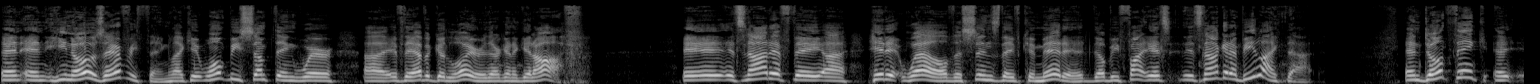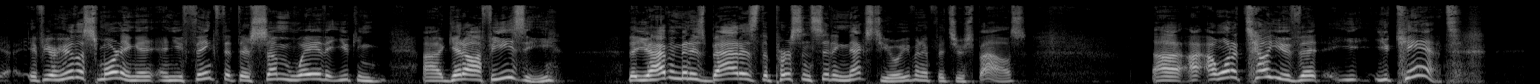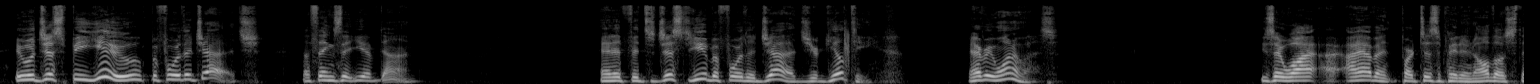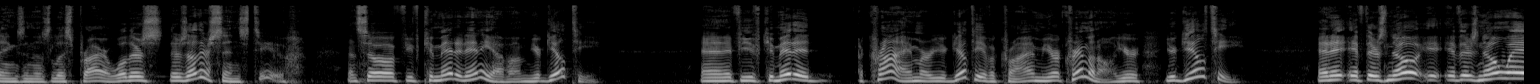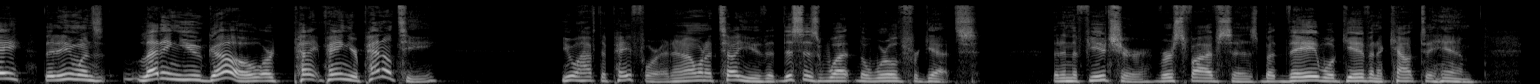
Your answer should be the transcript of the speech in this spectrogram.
And, and he knows everything. Like it won't be something where uh, if they have a good lawyer, they're going to get off. It's not if they uh, hit it well, the sins they've committed, they'll be fine. It's, it's not going to be like that. And don't think, uh, if you're here this morning and you think that there's some way that you can uh, get off easy, that you haven't been as bad as the person sitting next to you, even if it's your spouse, uh, I, I want to tell you that y- you can't. It will just be you before the judge, the things that you have done. And if it's just you before the judge, you're guilty. Every one of us. You say, well, I, I, haven't participated in all those things in those lists prior. Well, there's, there's other sins too. And so if you've committed any of them, you're guilty. And if you've committed a crime or you're guilty of a crime, you're a criminal. You're, you're guilty. And if there's, no, if there's no way that anyone's letting you go or pay, paying your penalty, you will have to pay for it. And I want to tell you that this is what the world forgets. That in the future, verse 5 says, But they will give an account to him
